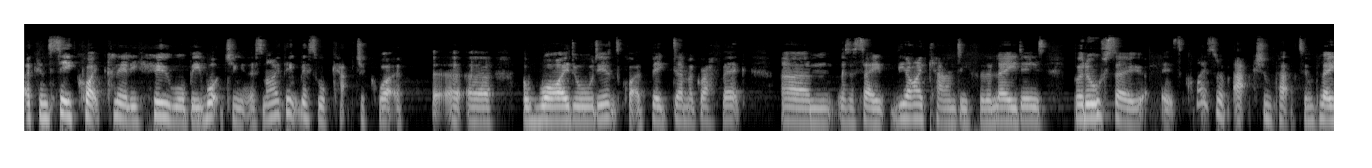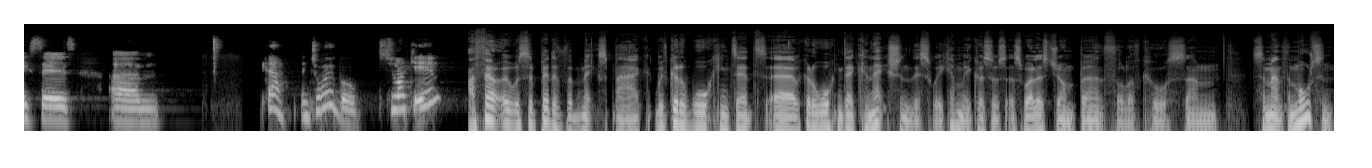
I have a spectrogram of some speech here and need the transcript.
I can see quite clearly who will be watching this, and I think this will capture quite a, a, a, a wide audience, quite a big demographic. Um, as I say, the eye candy for the ladies, but also it's quite sort of action packed in places. Um, yeah, enjoyable. Did you like it, Ian? I felt it was a bit of a mixed bag. We've got a Walking Dead, uh, we've got a Walking Dead connection this week, haven't we? Because as, as well as Jon Bernthal, of course, um, Samantha Morton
